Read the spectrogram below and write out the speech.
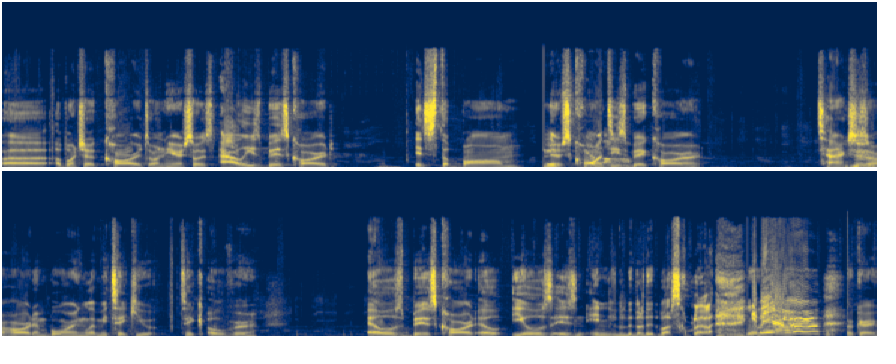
uh, a bunch of cards on here. So it's Ali's biz card. It's the bomb. And there's It's the big card. Taxes are hard and boring. Let me take you take over. L's biz card. L Eels is in. Okay,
